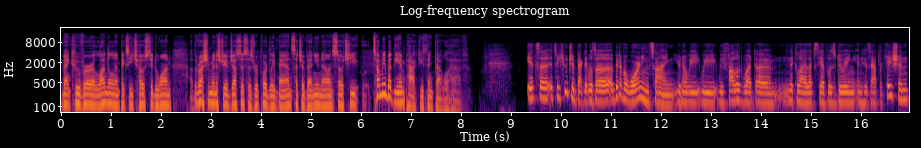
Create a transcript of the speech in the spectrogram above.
Vancouver, London Olympics each hosted one. Uh, the Russian Ministry of Justice has reportedly banned such a venue now in Sochi. Tell me about the impact you think that will have it's a it's a huge impact. It was a, a bit of a warning sign. You know, we we we followed what um, Nikolai Alexeyev was doing in his application.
